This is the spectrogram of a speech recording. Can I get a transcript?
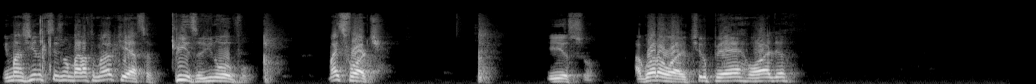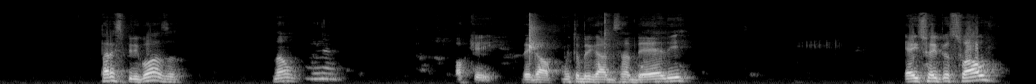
Imagina que seja uma barata maior que essa. Pisa de novo. Mais forte. Isso. Agora olha, tira o pé, olha. Parece perigosa? Não? Não. Ok, legal. Muito obrigado, Isabelle. É isso aí, pessoal.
